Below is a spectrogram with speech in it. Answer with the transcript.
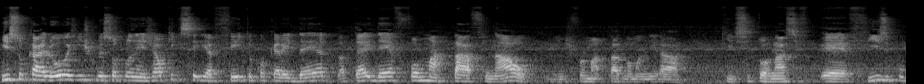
Isso calhou, a gente começou a planejar o que, que seria feito, qual era a ideia, até a ideia formatar afinal, a gente formatar de uma maneira que se tornasse é, físico,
